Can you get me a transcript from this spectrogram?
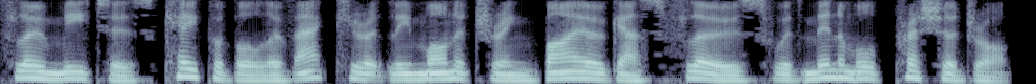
flow meters capable of accurately monitoring biogas flows with minimal pressure drop.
